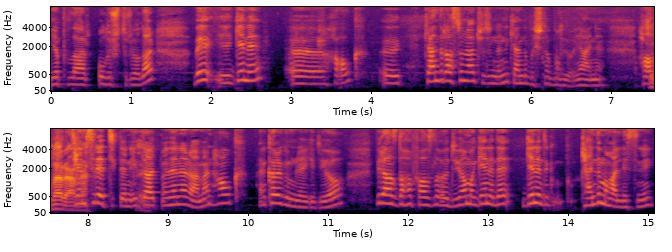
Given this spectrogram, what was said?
yapılar oluşturuyorlar. Ve e, gene e, halk e, kendi rasyonel çözümlerini kendi başına buluyor. Yani halk temsil ettiklerini iddia etmelerine rağmen halk hani Karagümrük'e gidiyor. Biraz daha fazla ödüyor ama gene de gene de kendi mahallesini,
